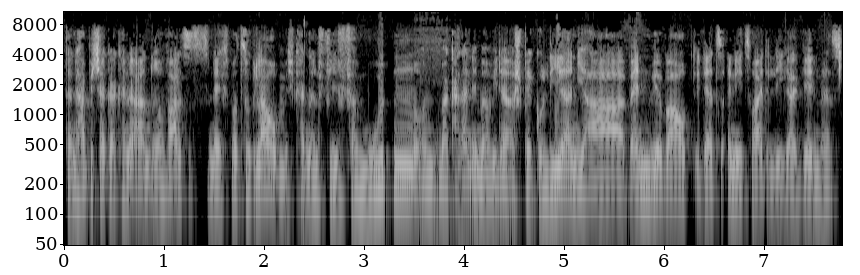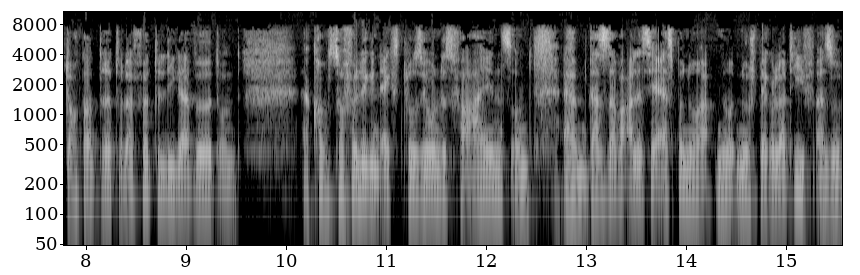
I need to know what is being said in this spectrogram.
dann habe ich ja gar keine andere Wahl, als zunächst mal zu glauben. Ich kann dann viel vermuten und man kann dann immer wieder spekulieren. Ja, wenn wir überhaupt in, der, in die zweite Liga gehen, wenn es doch noch dritte oder vierte Liga wird und da kommt es zur völligen Explosion des Vereins und ähm, das ist aber alles ja erstmal nur nur, nur spekulativ. Also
